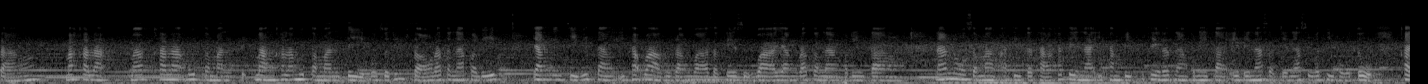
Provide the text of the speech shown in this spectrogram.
สังมัคคละมัคคละมุตตมันติมังคละมุตตมันติบทสวดที่สองรัตนปริตยังอินจิวิตังอิทวาหุดังวาสเกสุวายังรัตนังปริตังนาโนสมังอติตถาคเตนะอิทัมปิพุเทรัตนังปณิตังเอเตนะสัจเจนะสุวัติโหตุขา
